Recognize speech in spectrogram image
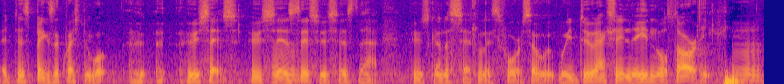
it just begs the question well, who, who says? Who says mm. this? Who says that? Who's going to settle this for us? So we do actually need an authority. Mm.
